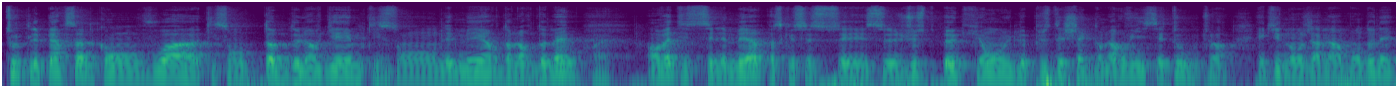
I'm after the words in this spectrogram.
toutes les personnes qu'on voit qui sont au top de leur game, qui sont les meilleurs dans leur domaine, Ouais. en fait, c'est les meilleurs parce que c'est- c'est c'est juste eux qui ont eu le plus d'échecs dans leur vie, c'est tout, tu vois, et qui n'ont jamais abandonné.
